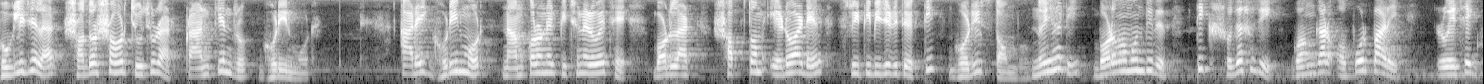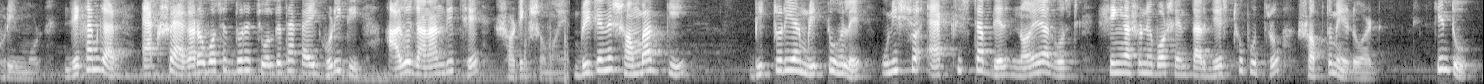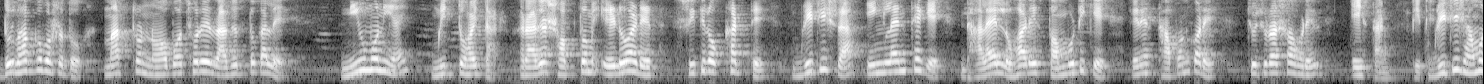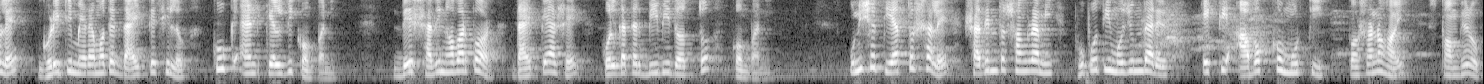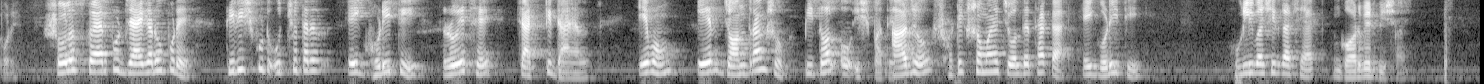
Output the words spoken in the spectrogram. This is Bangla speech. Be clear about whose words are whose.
Speaker 1: হুগলি জেলার সদর শহর চুঁচুড়ার প্রাণকেন্দ্র ঘড়ির মোড়। আর এই ঘড়ির মোড় নামকরণের পিছনে রয়েছে বড়লাট সপ্তম এডওয়ার্ডের স্মৃতি বিজড়িত একটি ঘড়ির স্তম্ভ। নৈহাটি বড়মা মন্দিরের ঠিক সোজাসুজি গঙ্গার অপর পাড়ে রয়েছে ঘড়ির মোড়। যেখানকার একশো এগারো বছর ধরে চলতে থাকা এই ঘড়িটি আজও জানান দিচ্ছে সঠিক সময়ে। ব্রিটেনের সম্রাজ্ঞী ভিক্টোরিয়ার মৃত্যু হলে উনিশশো এক খ্রিস্টাব্দের নয় আগস্ট সিংহাসনে বসেন তার জ্যেষ্ঠ পুত্র সপ্তম এডওয়ার্ড। কিন্তু দুর্ভাগ্যবশত মাত্র ন বছরের রাজত্বকালে নিউমোনিয়ায় মৃত্যু হয় তার। রাজা সপ্তম এডওয়ার্ডের স্মৃতি রক্ষার্থে ব্রিটিশরা ইংল্যান্ড থেকে ঢালাই লোহার এই স্তম্ভটিকে এনে স্থাপন করে চুচুড়া শহরের এই স্থানটিতে। ব্রিটিশ আমলে ঘড়িটি মেরামতের দায়িত্বে ছিল কুক অ্যান্ড কেলভি কোম্পানি। দেশ স্বাধীন হবার পর দায়িত্বে আসে কলকাতার বিবি দত্ত কোম্পানি। উনিশশো তিয়াত্তর সালে স্বাধীনতা সংগ্রামী ভূপতি মজুমদারের একটি আবক্ষ মূর্তি বসানো হয় স্তম্ভের ওপরে। ষোলো স্কোয়ার ফুট জায়গার উপরে তিরিশ ফুট উচ্চতার এই ঘড়িটি রয়েছে চারটি ডায়াল এবং এর যন্ত্রাংশ পিতল ও ইস্পাতে আজও সঠিক সময়ে চলতে থাকা এই ঘড়িটি হুগলিবাসীর কাছে এক গর্বের বিষয়।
